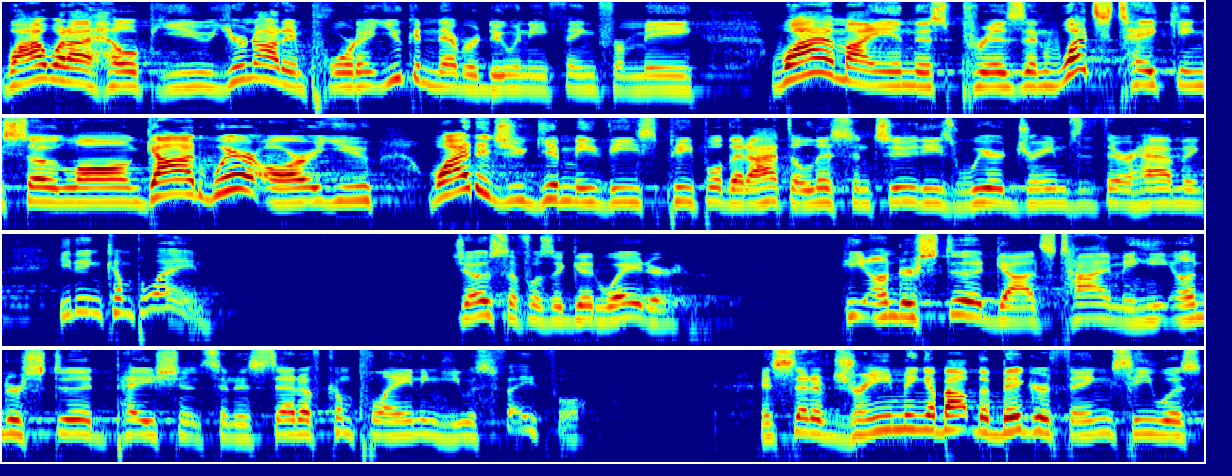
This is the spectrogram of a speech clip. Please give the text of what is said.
Why would I help you? You're not important. You can never do anything for me. Why am I in this prison? What's taking so long? God, where are you? Why did you give me these people that I have to listen to, these weird dreams that they're having? He didn't complain. Joseph was a good waiter. He understood God's timing, he understood patience, and instead of complaining, he was faithful. Instead of dreaming about the bigger things, he was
